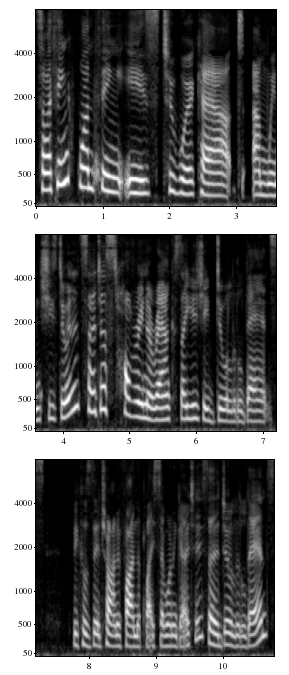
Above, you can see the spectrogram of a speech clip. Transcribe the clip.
So I think one thing is to work out um, when she's doing it. So just hovering around because they usually do a little dance because they're trying to find the place they want to go to. So they do a little dance.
